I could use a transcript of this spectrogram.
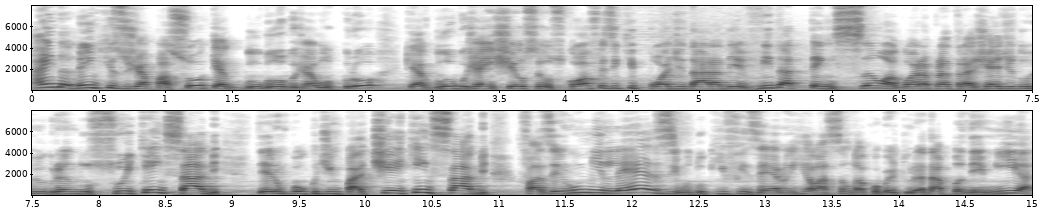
Ainda bem que isso já passou, que a Globo já lucrou, que a Globo já encheu seus cofres e que pode dar a devida atenção agora para tragédia do Rio Grande do Sul e quem sabe ter um pouco de empatia e quem sabe fazer um milésimo do que fizeram em relação da cobertura da pandemia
